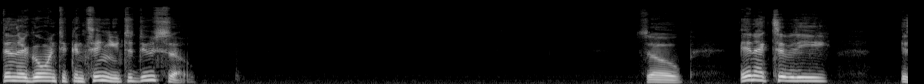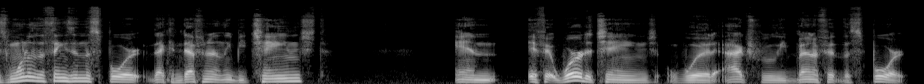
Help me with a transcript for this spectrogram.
then they're going to continue to do so. So, inactivity is one of the things in the sport that can definitely be changed. And if it were to change, would actually benefit the sport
